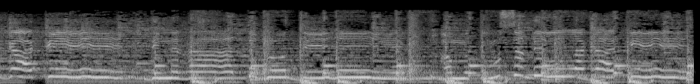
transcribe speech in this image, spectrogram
लगा के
